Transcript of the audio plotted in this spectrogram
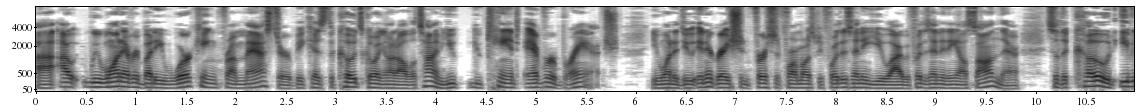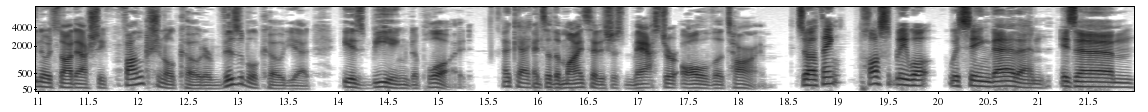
uh, I, we want everybody working from master because the code's going on all the time. You you can't ever branch. You want to do integration first and foremost before there's any UI, before there's anything else on there. So the code, even though it's not actually functional code or visible code yet, is being deployed. Okay. And so the mindset is just master all the time. So I think possibly what we're seeing there then is um,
